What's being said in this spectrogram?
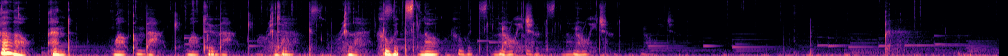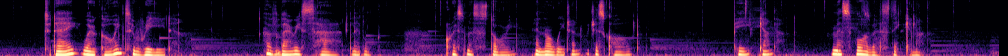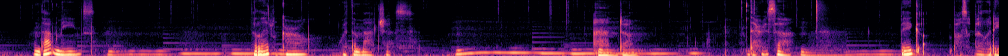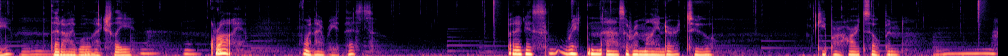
Hello and welcome back. Welcome back. Relax. Relax. With slow. With slow. Norwegian. Norwegian. Norwegian. Today we're going to read a very sad little Christmas story in Norwegian, which is called Piken med svovelstikkene. And that means the little girl with the matches. And um, there is a big possibility that I will actually cry when I read this. But it is written as a reminder to keep our hearts open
